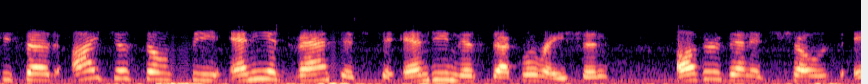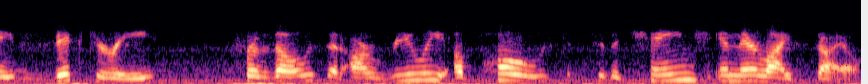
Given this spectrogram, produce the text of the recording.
she said, I just don't see any advantage to ending this declaration other than it shows a victory for those that are really opposed to the change in their lifestyle.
